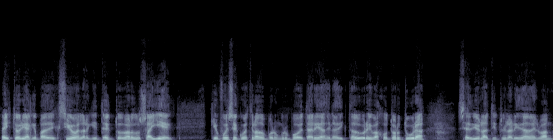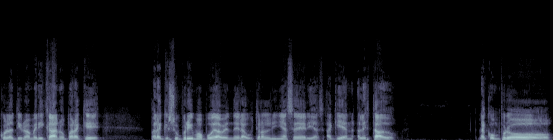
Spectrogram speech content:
La historia que padeció el arquitecto Eduardo Sayek, que fue secuestrado por un grupo de tareas de la dictadura y bajo tortura se dio la titularidad del Banco Latinoamericano. ¿Para qué? Para que su primo pueda vender a Austral líneas aéreas. ¿A quién? Al Estado. La compró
